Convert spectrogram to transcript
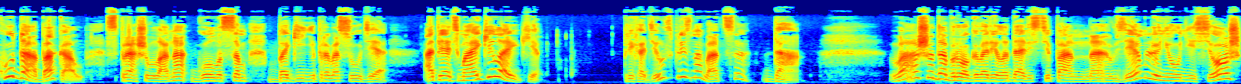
«Куда бокал?» — спрашивала она голосом богини правосудия. «Опять майки-лайки?» Приходилось признаваться «да». «Ваше добро», — говорила Дарья Степановна, — «в землю не унесешь,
